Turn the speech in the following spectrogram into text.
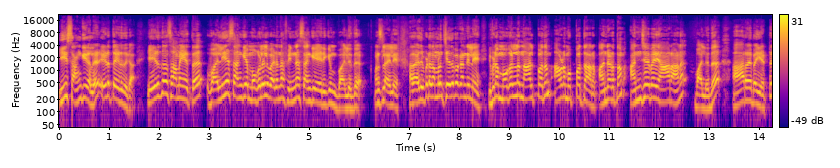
ഈ സംഖ്യകൾ എടുത്തെഴുതുക. എഴുതുന്ന സമയത്ത് വലിയ സംഖ്യ മുകളിൽ വരുന്ന ഭിന്ന സംഖ്യയായിരിക്കും വലുത്. മനസ്സിലായില്ലേ? അതായത് ഇവിടെ നമ്മൾ ചെയ്തപ്പോൾ കണ്ടില്ലേ? ഇവിടെ മുകളിൽ നാൽപ്പതും അവിടെ മുപ്പത്തി ആറും അതിന്റെ അർത്ഥം അഞ്ച് ബൈ ആറാണ് വലുത് ആറ് ബൈ എട്ട്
